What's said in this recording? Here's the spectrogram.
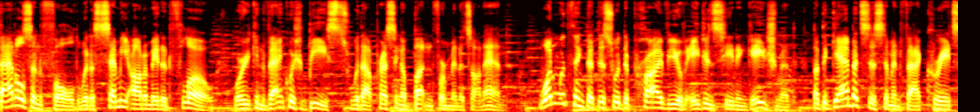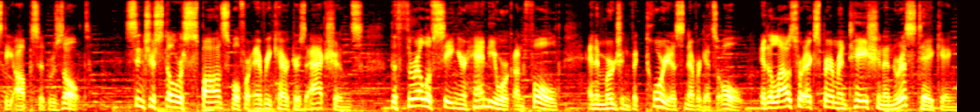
battles unfold with a semi automated flow where you can vanquish beasts without pressing a button for minutes on end. One would think that this would deprive you of agency and engagement, but the Gambit system in fact creates the opposite result. Since you're still responsible for every character's actions, the thrill of seeing your handiwork unfold and emerging victorious never gets old. It allows for experimentation and risk taking,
